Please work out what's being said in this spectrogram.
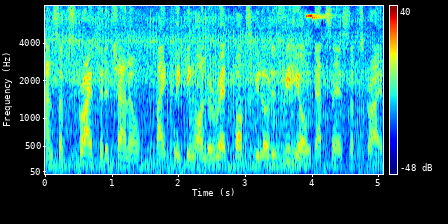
and subscribe to the channel by clicking on the red box below this video that says subscribe.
